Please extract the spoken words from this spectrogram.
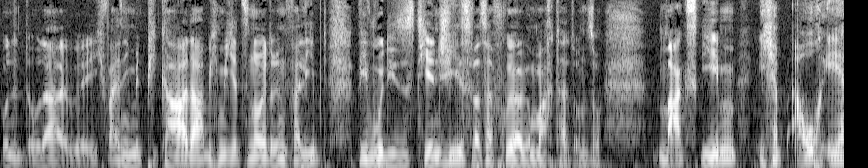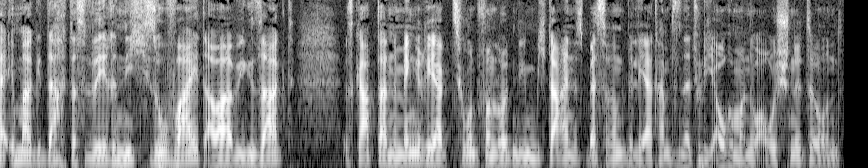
Und oder ich weiß nicht, mit Picard, da habe ich mich jetzt neu drin verliebt, wie wohl dieses TNG ist, was er früher gemacht hat und so. Mag es geben. Ich habe auch eher immer gedacht, das wäre nicht so weit, aber wie gesagt, es gab da eine Menge Reaktionen von Leuten, die mich da eines Besseren belehrt haben. Es sind natürlich auch immer nur Ausschnitte und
